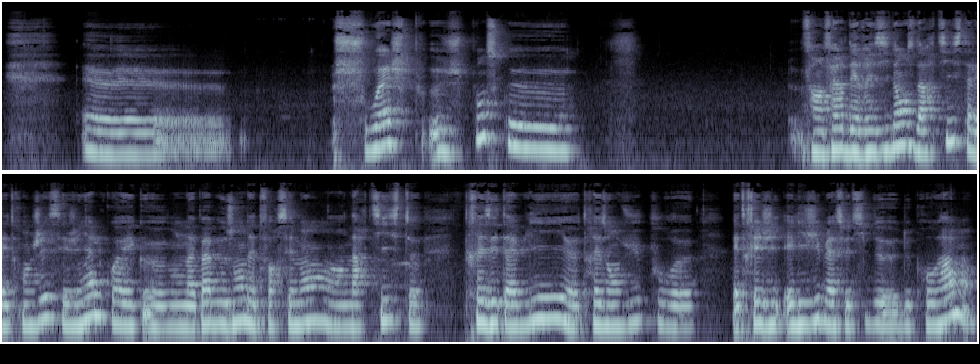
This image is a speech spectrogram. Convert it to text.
euh, ouais, je, je pense que enfin faire des résidences d'artistes à l'étranger c'est génial quoi et qu'on n'a pas besoin d'être forcément un artiste très établi, euh, très en vue pour euh, être éligible à ce type de, programme.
